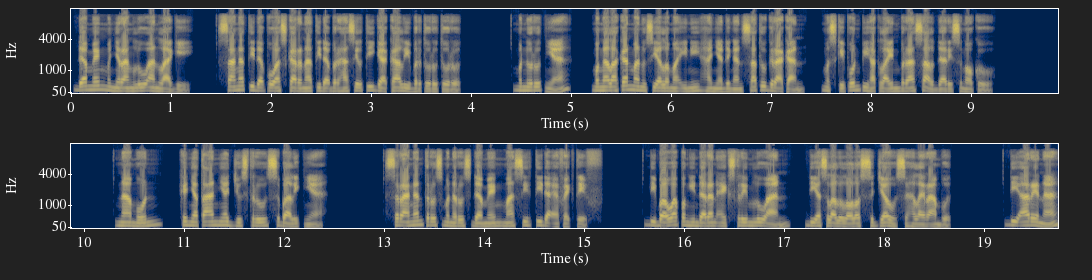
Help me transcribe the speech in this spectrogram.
Dameng menyerang Luan lagi. Sangat tidak puas karena tidak berhasil tiga kali berturut-turut. Menurutnya, mengalahkan manusia lemah ini hanya dengan satu gerakan, meskipun pihak lain berasal dari Sengoku. Namun, kenyataannya justru sebaliknya. Serangan terus-menerus Dameng masih tidak efektif. Di bawah penghindaran ekstrim Luan, dia selalu lolos sejauh sehelai rambut. Di arena,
